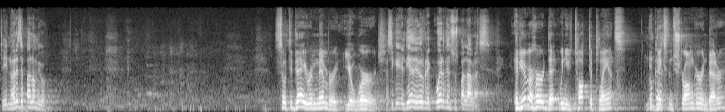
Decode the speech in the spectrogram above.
Sí, no eres de palo, amigo. So today, remember your words. Así que el día de hoy recuerden sus palabras. Have you ever heard that when you talk to plants, it makes them stronger and better?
